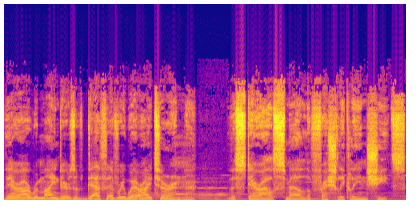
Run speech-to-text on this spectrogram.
There are reminders of death everywhere I turn. The sterile smell of freshly cleaned sheets,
